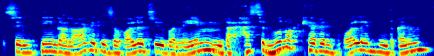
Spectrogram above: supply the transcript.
sind nie in der Lage, diese Rolle zu übernehmen. da hast du nur noch Kevin Broll hinten drin,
